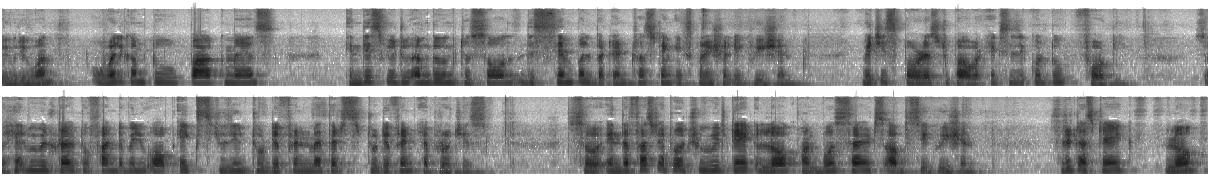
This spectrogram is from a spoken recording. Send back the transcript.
everyone, welcome to Park Maths. In this video I'm going to solve this simple but interesting exponential equation which is 4 raised to power x is equal to 40. So here we will try to find the value of x using two different methods, two different approaches. So in the first approach we will take log on both sides of this equation. So let us take log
